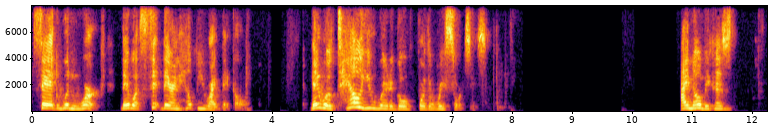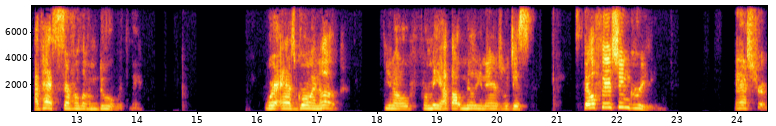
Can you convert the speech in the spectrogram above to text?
said wouldn't work. They will sit there and help you write that goal. They will tell you where to go for the resources. I know because I've had several of them do it with me. Whereas growing up, you know, for me, I thought millionaires were just selfish and greedy. And that's true.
